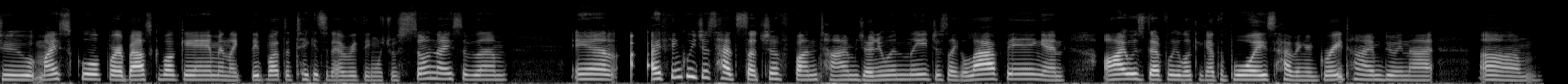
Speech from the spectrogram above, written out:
to my school for a basketball game, and like they bought the tickets and everything, which was so nice of them. And I think we just had such a fun time, genuinely, just like laughing. And I was definitely looking at the boys, having a great time doing that. Um,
